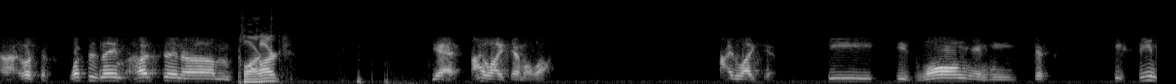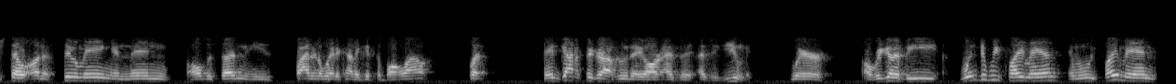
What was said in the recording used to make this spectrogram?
Uh, listen, what's his name? Hudson um, Clark. Clark. Yeah, I like him a lot. I like him. He he's long and he just he seems so unassuming, and then all of a sudden he's finding a way to kind of get the ball out. But they've got to figure out who they are as a as a unit. Where are we going to be? When do we play man? And when we play man,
